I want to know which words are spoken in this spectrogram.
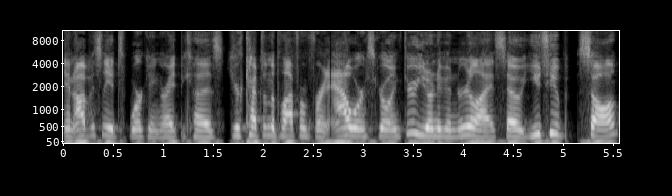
And obviously it's working, right? Because you're kept on the platform for an hour scrolling through, you don't even realize. So YouTube saw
